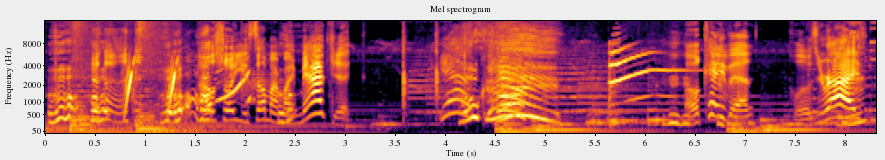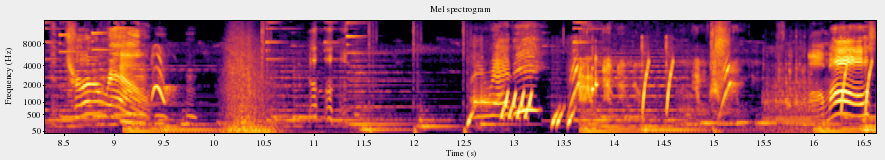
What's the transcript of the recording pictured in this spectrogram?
I'll show you some of my magic. Yes. Okay. Okay then. Close your eyes and turn around. you ready? Almost.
